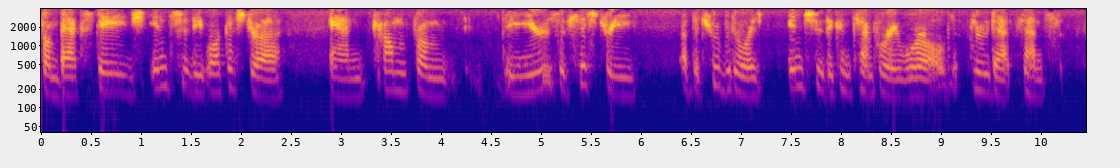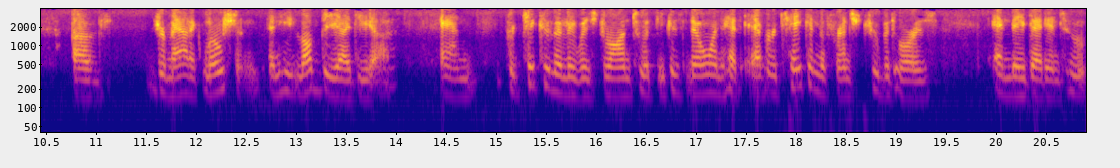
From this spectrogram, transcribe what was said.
from backstage into the orchestra and come from the years of history of the troubadours into the contemporary world through that sense of dramatic motion. And he loved the idea and particularly was drawn to it because no one had ever taken the French troubadours and made that into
